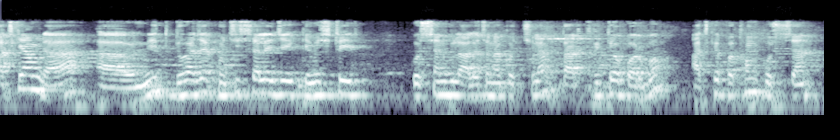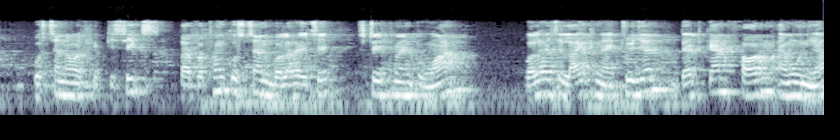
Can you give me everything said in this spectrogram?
আজকে আমরা নিট দু হাজার পঁচিশ সালে যে কেমিস্ট্রির কোশ্চেনগুলো আলোচনা করছিলাম, তার তৃতীয় পর্ব। আজকে প্রথম question question number fifty six তার প্রথম কোশ্চেন বলা হয়েছে স্টেটমেন্ট ওয়ান বলা হয়েছে like nitrogen that can form ammonia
